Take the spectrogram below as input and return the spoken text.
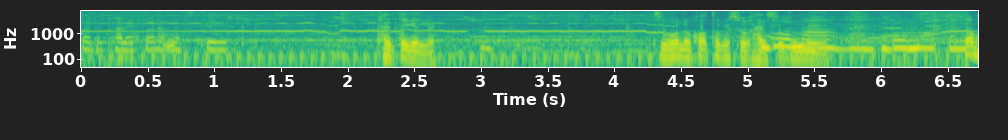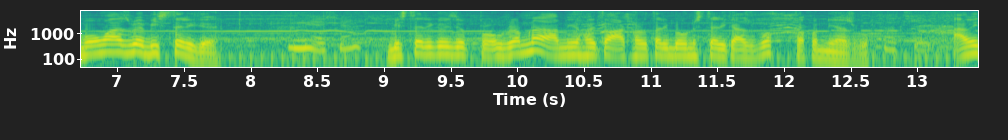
করে খালি করা লাগছে খাইতে গেলে? জীবনে কত কিছু খাইছো তুমি? তা বৌমা আসবে বিশ তারিখে। বিশ তারিখে ওই যে প্রোগ্রাম না আমি হয়তো আঠারো তারিখ বা উনিশ তারিখে আসব তখন নিয়ে আসব। আচ্ছা। আমি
